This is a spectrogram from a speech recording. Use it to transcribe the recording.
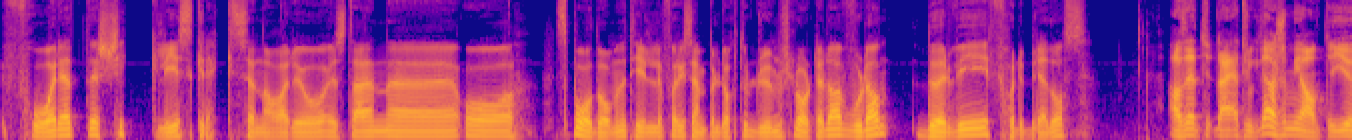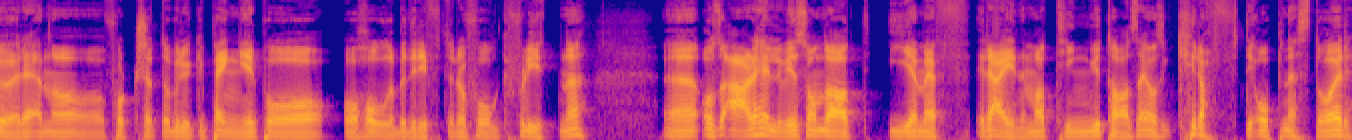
får et skikkelig skrekkscenario, Øystein, eh, og spådommene til f.eks. dr. Doom slår til, da, hvordan bør vi forberede oss? Altså, jeg, nei, jeg, tror ikke det er så mye annet å gjøre enn å fortsette å bruke penger på å holde bedrifter og folk flytende. Uh, og så er det heldigvis sånn da at IMF regner med at ting vil ta seg ganske kraftig opp neste år.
